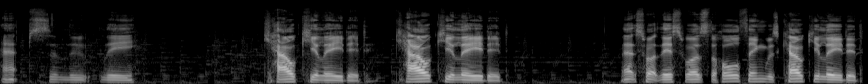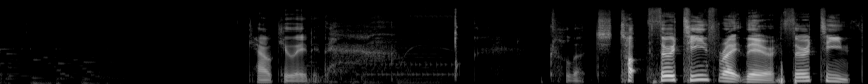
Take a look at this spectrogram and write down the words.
Absolutely calculated. Calculated. That's what this was. The whole thing was calculated. Calculated. clutch. Top 13th right there. 13th.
